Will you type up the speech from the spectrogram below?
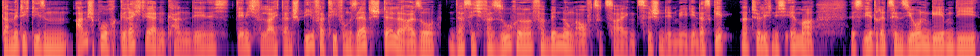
damit ich diesem Anspruch gerecht werden kann, den ich, den ich vielleicht an Spielvertiefung selbst stelle, also dass ich versuche, Verbindungen aufzuzeigen zwischen den Medien. Das geht natürlich nicht immer. Es wird Rezensionen geben, die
